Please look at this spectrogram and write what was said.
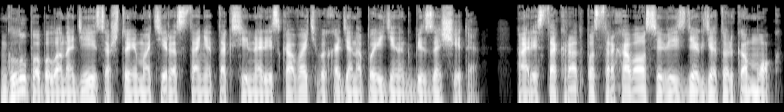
Глупо было надеяться, что Иматира станет так сильно рисковать, выходя на поединок без защиты. Аристократ постраховался везде, где только мог.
